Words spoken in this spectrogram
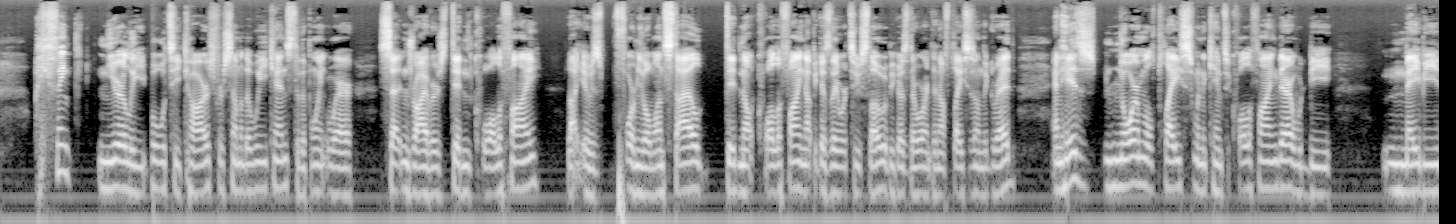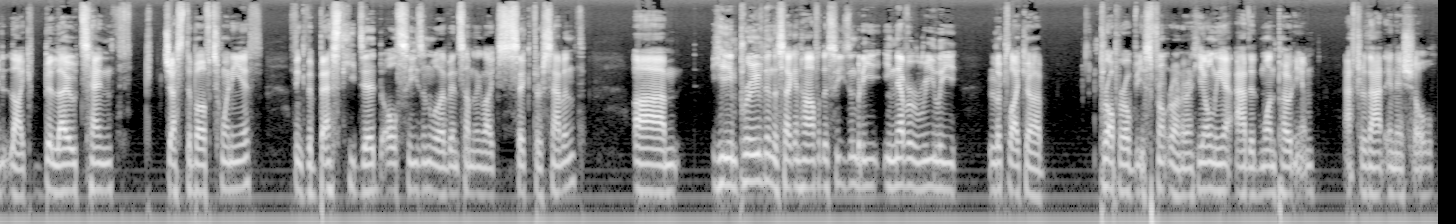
I think, nearly 40 cars for some of the weekends to the point where certain drivers didn't qualify. Like it was Formula One style, did not qualify, not because they were too slow, but because there weren't enough places on the grid. And his normal place when it came to qualifying there would be maybe like below 10th, just above 20th. I think the best he did all season will have been something like 6th or 7th. Um, he improved in the second half of the season, but he, he never really looked like a proper obvious front runner, and he only added one podium after that initial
